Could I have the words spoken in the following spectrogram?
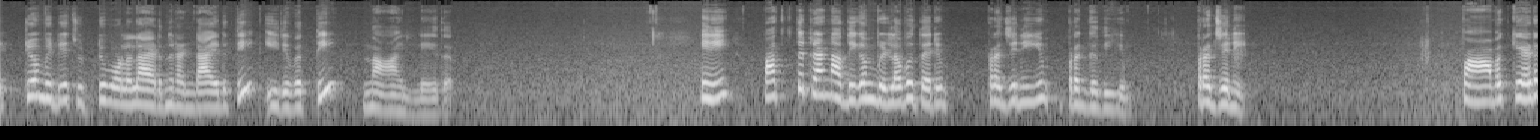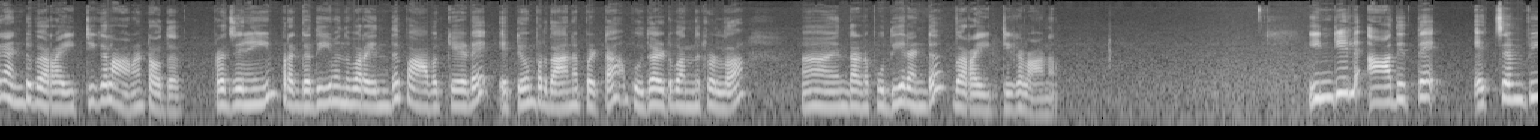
ഏറ്റവും വലിയ ചുറ്റുപൊള്ളലായിരുന്നു രണ്ടായിരത്തി ഇരുപത്തി നാലിലേത് ഇനി പത്ത് ടൺ അധികം വിളവ് തരും പ്രജനിയും പ്രഗതിയും പ്രജനി. പാവയ്ക്കയുടെ രണ്ട് വെറൈറ്റികളാണ് കേട്ടോ അത്. പ്രജനയും പ്രഗതിയും എന്ന് പറയുന്നത് പാവയ്ക്കയുടെ ഏറ്റവും പ്രധാനപ്പെട്ട പുതുതായിട്ട് വന്നിട്ടുള്ള എന്താണ് പുതിയ രണ്ട് വെറൈറ്റികളാണ്. ഇന്ത്യയിൽ ആദ്യത്തെ എച്ച് എം വി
